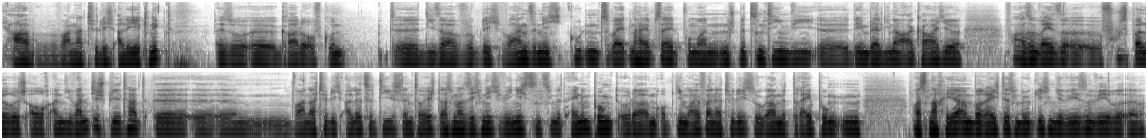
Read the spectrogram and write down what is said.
Ja, waren natürlich alle geknickt. Also äh, gerade aufgrund äh, dieser wirklich wahnsinnig guten zweiten Halbzeit, wo man ein Spitzenteam wie äh, den Berliner AK hier phasenweise äh, fußballerisch auch an die Wand gespielt hat, äh, äh, ähm, war natürlich alle zutiefst enttäuscht, dass man sich nicht wenigstens mit einem Punkt oder im Optimalfall natürlich sogar mit drei Punkten, was nachher im Bereich des Möglichen gewesen wäre,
